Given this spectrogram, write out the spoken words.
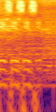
Kiss FM. You're on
